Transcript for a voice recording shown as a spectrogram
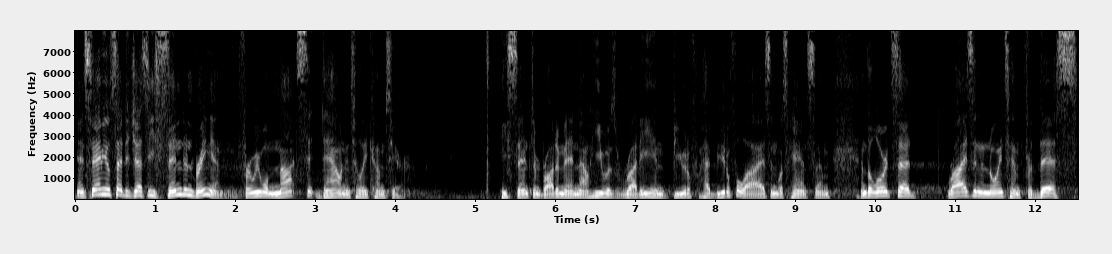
And Samuel said to Jesse, Send and bring him, for we will not sit down until he comes here. He sent and brought him in. Now he was ruddy and beautiful, had beautiful eyes and was handsome. And the Lord said, Rise and anoint him, for this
